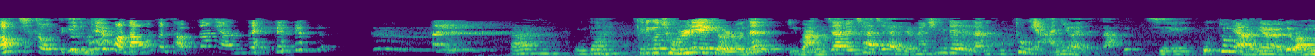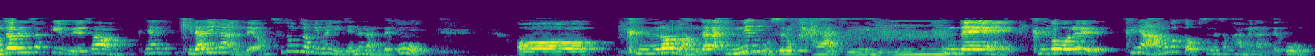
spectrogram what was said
아 진짜 어떻게 좀 해봐 나 혼자 감당이 안 돼 아, 진짜. 그리고 졸리의 결론은 이 왕자를 차지하려면 신데렐라는 보통이 아니어야 된다 그치. 보통이 아니어야 돼. 왕자를 찾기 위해선 그냥 기다리면 안 돼요. 수동적이면 이제는 안 되고, 어, 그런 왕자가 있는 곳으로 가야지. 음. 근데 그거를 그냥 아무것도 없으면서 가면 안 되고,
